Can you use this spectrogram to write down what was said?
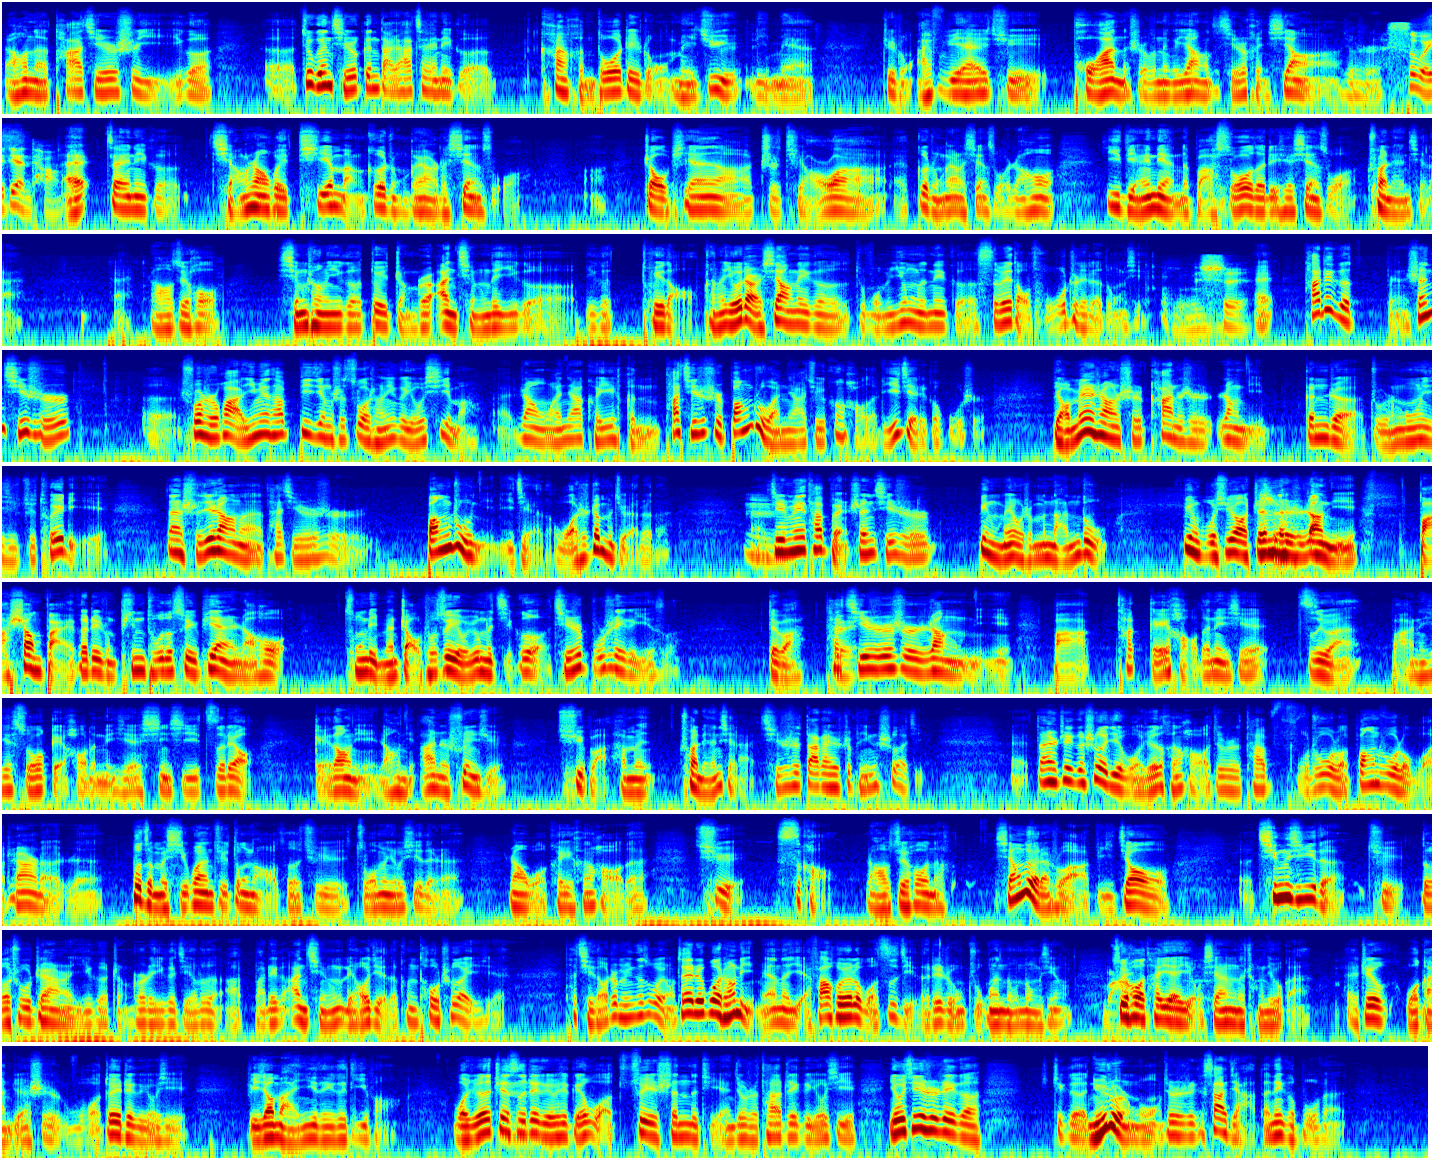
然后呢，它其实是以一个呃，就跟其实跟大家在那个看很多这种美剧里面，这种 FBI 去破案的时候那个样子其实很像啊，就是思维殿堂，哎，在那个墙上会贴满各种各样的线索啊，照片啊、纸条啊，哎，各种各样的线索，然后一点一点的把所有的这些线索串联起来，哎，然后最后形成一个对整个案情的一个一个推导，可能有点像那个我们用的那个思维导图之类的东西。是哎，它这个本身其实，呃，说实话，因为它毕竟是做成一个游戏嘛，哎让玩家可以很，它其实是帮助玩家去更好的理解这个故事。表面上是看着是让你跟着主人公一起去推理，但实际上呢，它其实是帮助你理解的。我是这么觉着的，呃嗯因为它本身其实并没有什么难度，并不需要真的是是让你把上百个这种拼图的碎片，然后从里面找出最有用的几个，其实不是这个意思，对吧？它其实是让你把它给好的那些资源，把那些所有给好的那些信息资料给到你，然后你按着顺序去把它们串联起来，其实大概是这么一个设计。哎，但是这个设计我觉得很好，就是它辅助了、帮助了我这样的人，不怎么习惯去动脑子去琢磨游戏的人，让我可以很好的去思考，然后最后呢，相对来说啊，比较呃清晰的去得出这样一个整个的一个结论啊，把这个案情了解的更透彻一些，它起到这么一个作用。在这个过程里面呢，也发挥了我自己的这种主观能动性，最后它也有相应的成就感。哎，这个我感觉是我对这个游戏比较满意的一个地方。我觉得这次这个游戏给我最深的体验就是它这个游戏，尤其是这个这个女主人公，就是这个萨甲的那个部分，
